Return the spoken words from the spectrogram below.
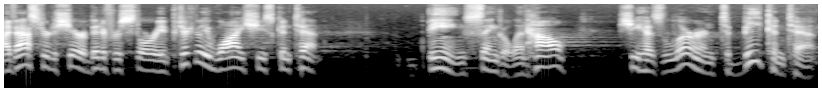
I've asked her to share a bit of her story, and particularly why she's content being single and how she has learned to be content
